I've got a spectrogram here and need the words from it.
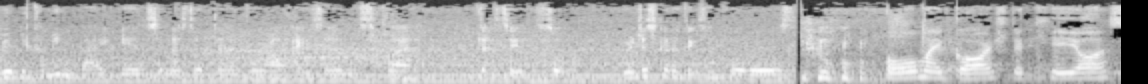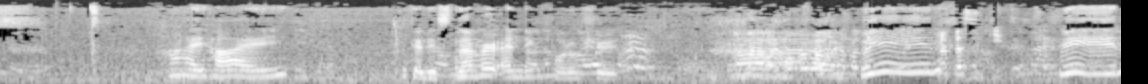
We'll be coming back in semester 10 for our exams, but that's it. So, we're just gonna take some photos. oh my gosh, the chaos. Hi, hi. Look at this never-ending photo shoot. Win! Win!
